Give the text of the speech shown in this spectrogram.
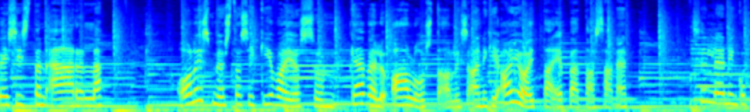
vesistön äärellä. Olisi myös tosi kiva, jos sun kävelyalusta olisi ainakin ajoittain epätasainen. Silleen niin kuin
